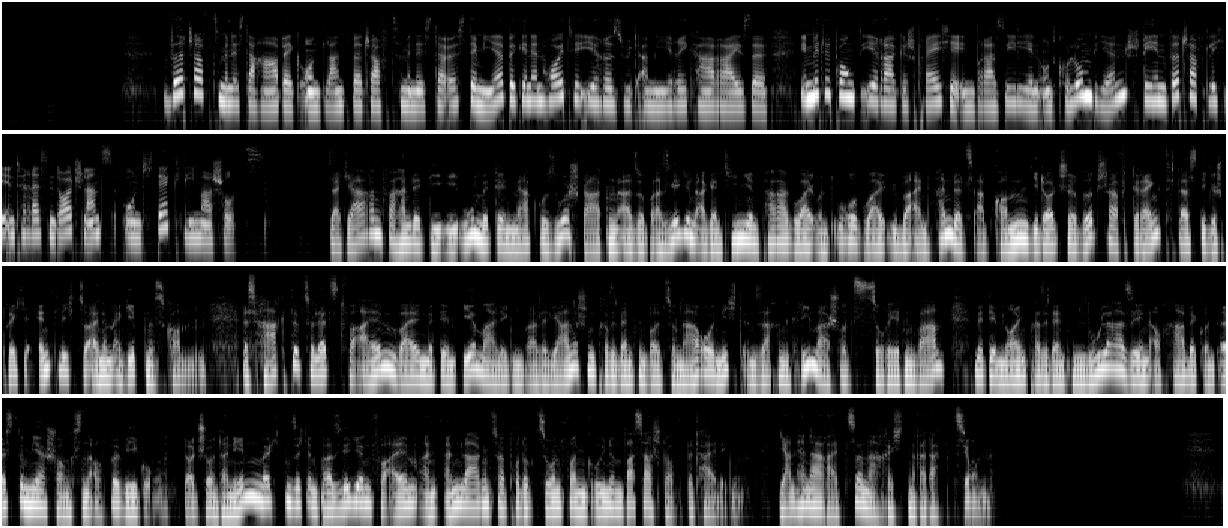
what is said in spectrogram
Wirtschaftsminister Habeck und Landwirtschaftsminister Özdemir beginnen heute ihre Südamerika-Reise. Im Mittelpunkt ihrer Gespräche in Brasilien und Kolumbien stehen wirtschaftliche Interessen Deutschlands und der Klimaschutz. Seit Jahren verhandelt die EU mit den Mercosur-Staaten, also Brasilien, Argentinien, Paraguay und Uruguay, über ein Handelsabkommen. Die deutsche Wirtschaft drängt, dass die Gespräche endlich zu einem Ergebnis kommen. Es hakte zuletzt vor allem, weil mit dem ehemaligen brasilianischen Präsidenten Bolsonaro nicht in Sachen Klimaschutz zu reden war. Mit dem neuen Präsidenten Lula sehen auch Habeck und Özdemir Chancen auf Bewegung. Deutsche Unternehmen möchten sich in Brasilien vor allem an Anlagen zur Produktion von grünem Wasserstoff beteiligen. Jan-Henner Reitze, Nachrichtenredaktion.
